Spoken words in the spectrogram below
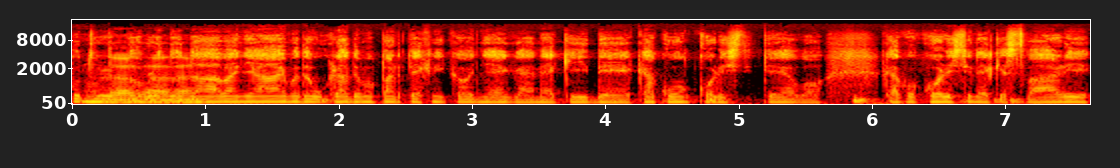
footwork, da, dobro da, da. dodavanja, ajmo da ukrademo par tehnika od njega, neke ideje, kako on koristi telo, kako koristi neke stvari,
